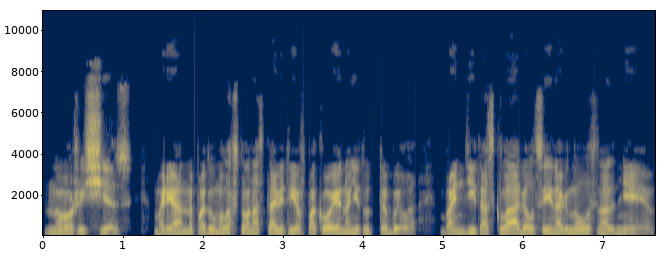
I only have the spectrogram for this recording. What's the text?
Нож исчез. Марианна подумала, что он оставит ее в покое, но не тут-то было. Бандит осклабился и нагнулся над нею.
